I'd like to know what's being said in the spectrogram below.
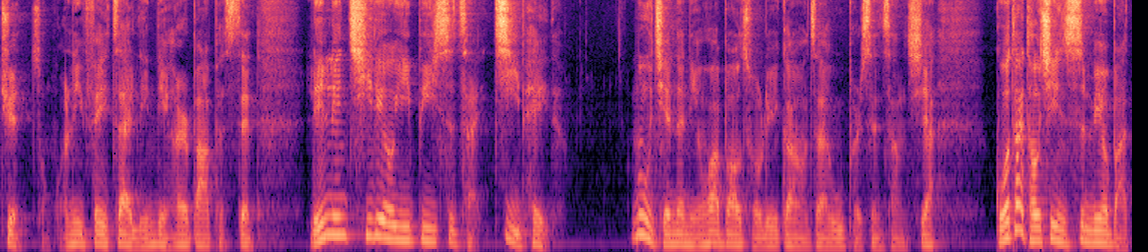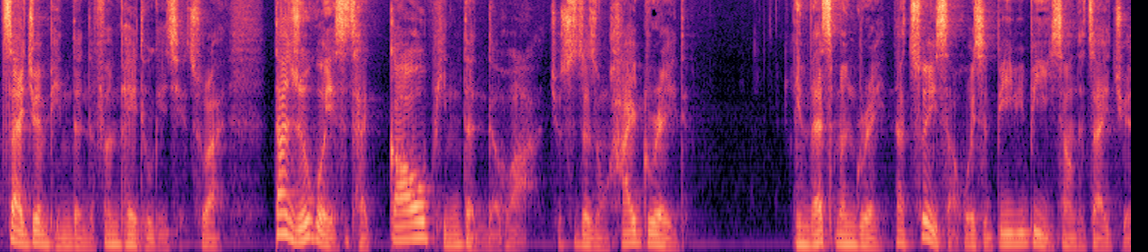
券，总管理费在零点二八 percent。零零七六一 B 是采季配的，目前的年化报酬率刚好在五 percent 上下。国泰投信是没有把债券平等的分配图给写出来，但如果也是采高平等的话，就是这种 high grade investment grade，那最少会是 BBB 以上的债券，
